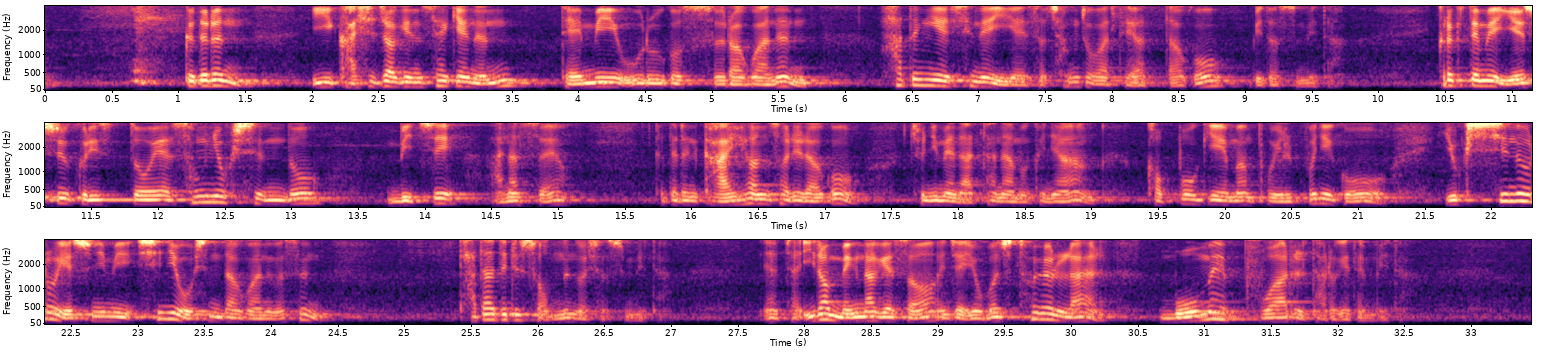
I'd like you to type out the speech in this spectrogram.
그들은 이 가시적인 세계는 데미우르고스라고 하는 하등이의 신에 의해서 창조가 되었다고 믿었습니다. 그렇기 때문에 예수 그리스도의 성육신도 믿지 않았어요. 그들은 가현설이라고 주님의 나타남은 그냥 겉보기에만 보일 뿐이고 육신으로 예수님이 신이 오신다고 하는 것은 받아들일 수 없는 것이었습니다. 예, 자, 이런 맥락에서 이제 이번 주 토요일 날 몸의 부활을 다루게 됩니다.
